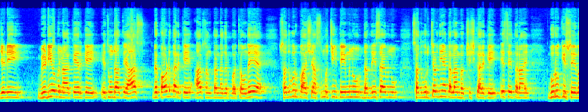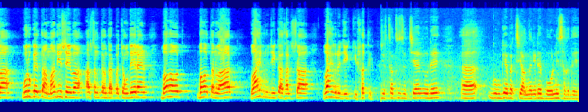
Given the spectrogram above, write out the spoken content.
ਜਿਹੜੀ ਵੀਡੀਓ ਬਣਾ ਕੇ ਕੇ ਇਥੋਂ ਦਾ ਇਤਿਹਾਸ ਰਿਕਾਰਡ ਕਰਕੇ ਆਪ ਸੰਗਤਾਂ ਤੱਕ ਪਹੁੰਚਾਉਂਦੇ ਹੈ ਸਤਿਗੁਰੂ ਪਾਤਸ਼ਾਹ ਸਮੁੱਚੀ ਟੀਮ ਨੂੰ ਦਰਦੀ ਸਾਹਿਬ ਨੂੰ ਸਤਿਗੁਰੂ ਚੜ੍ਹਦੀਆਂ ਕਲਾਂ ਬਖਸ਼ਿਸ਼ ਕਰਕੇ ਇਸੇ ਤਰ੍ਹਾਂ ਗੁਰੂ ਕੀ ਸੇਵਾ ਗੁਰੂ ਕੇ ਧਾਮਾਂ ਦੀ ਸੇਵਾ ਆਪ ਸੰਗਤਾਂ ਤੱਕ ਪਹੁੰਚਾਉਂਦੇ ਰਹਿਣ। ਬਹੁਤ ਬਹੁਤ ਧੰਨਵਾਦ। ਵਾਹਿਗੁਰੂ ਜੀ ਕਾ ਖਾਲਸਾ ਵਾਹਿਗੁਰੂ ਜੀ ਕੀ ਫਤਿਹ। ਜਿਸ ਤਰ੍ਹਾਂ ਤੁਸੀਂ ਦੱਸਿਆ ਵੀ ਉਰੇ ਅ, ਬੱਚੇ ਆਉਂਦੇ ਜਿਹੜੇ ਬੋਲ ਨਹੀਂ ਸਕਦੇ।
